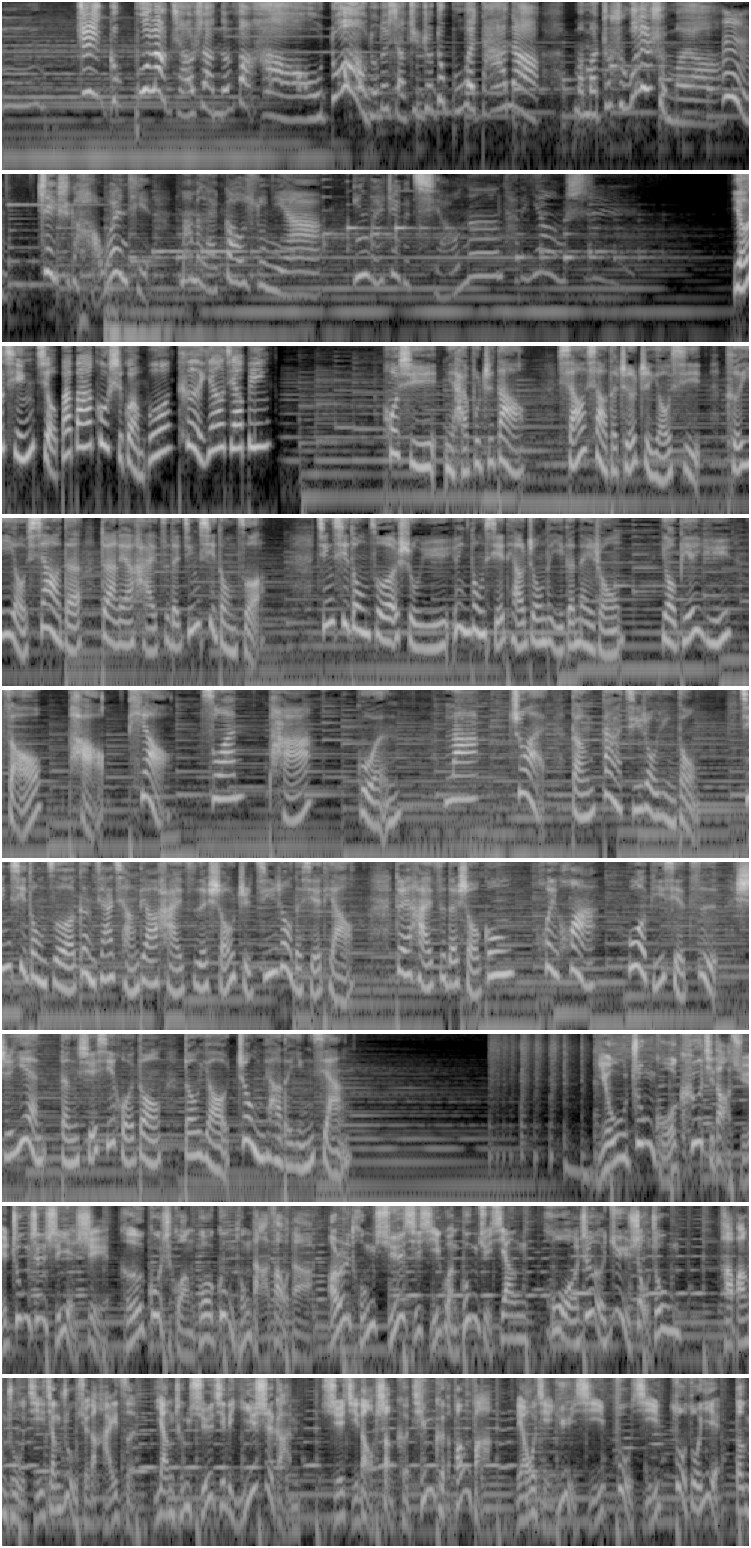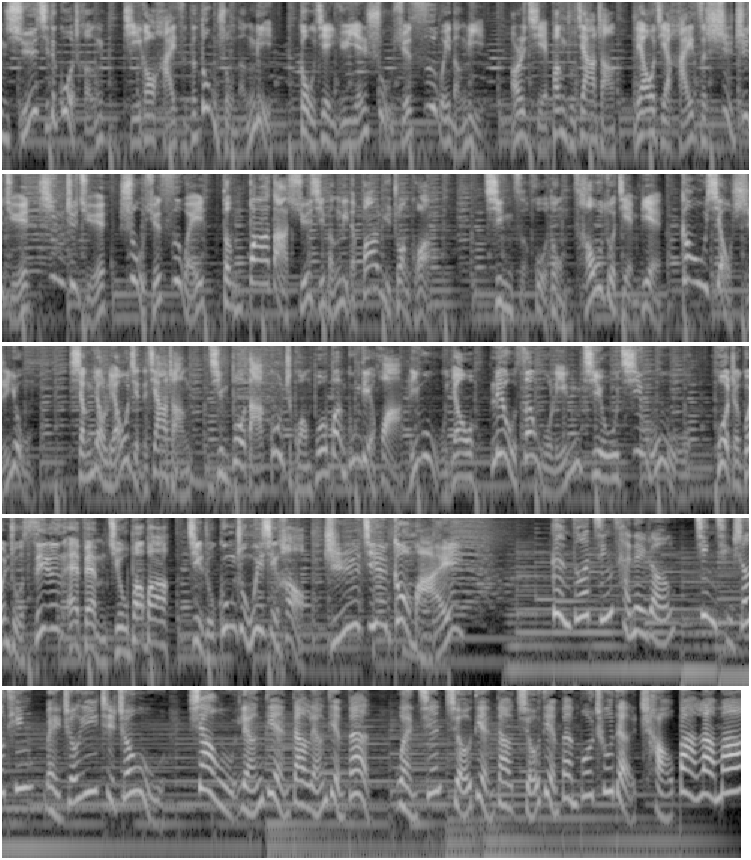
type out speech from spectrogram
这个波浪桥上能放好多好多的小汽车都不会塌呢。妈妈，这是为什么呀？嗯，这是个好问题，妈妈来告诉你啊。因为这个桥呢，它的样式。有请九八八故事广播特邀嘉宾。或许你还不知道，小小的折纸游戏可以有效的锻炼孩子的精细动作。精细动作属于运动协调中的一个内容，有别于走、跑、跳、钻、爬、滚、拉、拽等大肌肉运动。精细动作更加强调孩子手指肌肉的协调，对孩子的手工、绘画、握笔写字、实验等学习活动都有重要的影响。由中国科技大学终身实验室和故事广播共同打造的儿童学习习惯工具箱火热预售中。它帮助即将入学的孩子养成学习的仪式感，学习到上课听课的方法，了解预习、复习、做作业等学习的过程，提高孩子的动手能力，构建语言数学思维能力，而且帮助家长了解孩子视知觉、听知觉、数学思维等八大学习能力的发育状况。亲子互动，操作简便，高效实用。想要了解的家长，请拨打故事广播办公电话零五五幺六三五零九七五五，或者关注 C N F M 九八八，进入公众微信号直接购买。更多精彩内容，敬请收听每周一至周五下午两点到两点半，晚间九点到九点半播出的《潮爸辣妈》。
